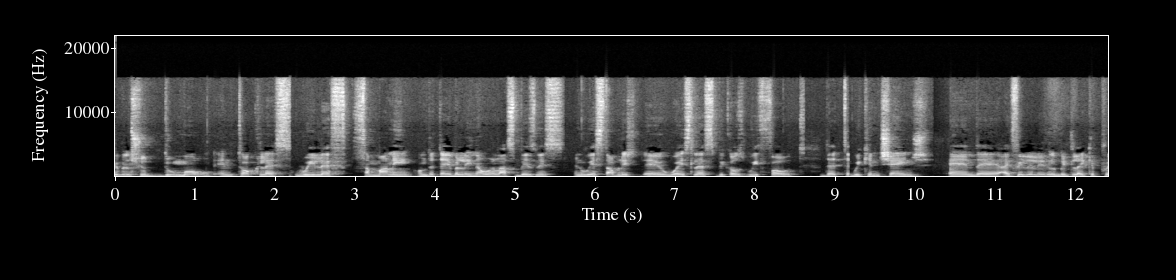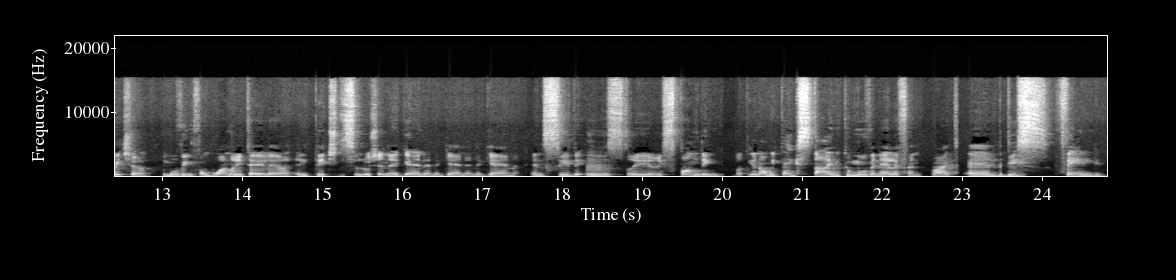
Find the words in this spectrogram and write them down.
people should do more and talk less. We left some money on the table in our last business and we established uh, Wasteless because we thought that we can change. And uh, I feel a little bit like a preacher moving from one retailer and pitch the solution again and again and again and see the mm. industry responding. But you know, it takes time to move an elephant, right? And this thing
